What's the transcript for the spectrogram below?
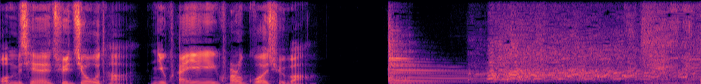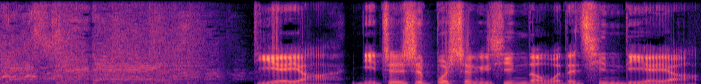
我们现在去救他，你快也一块过去吧。爹呀，你真是不省心呐，我的亲爹呀！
